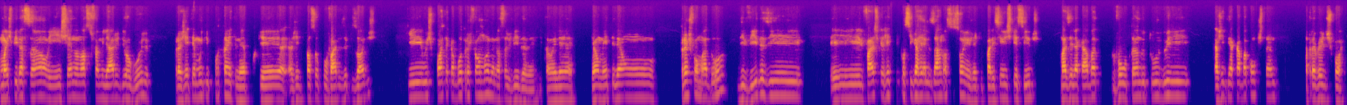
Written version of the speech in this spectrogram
uma inspiração e enchendo nossos familiares de orgulho para a gente é muito importante, né? Porque a gente passou por vários episódios que o esporte acabou transformando as nossas vidas, né? Então ele é realmente ele é um transformador de vidas e ele faz que a gente consiga realizar nossos sonhos, né, que pareciam esquecidos, mas ele acaba voltando tudo e a gente acaba conquistando através do esporte.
